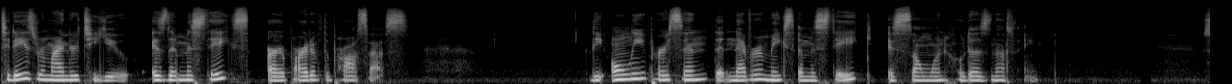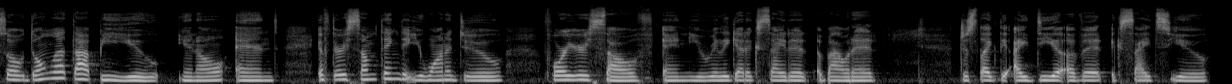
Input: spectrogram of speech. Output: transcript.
Today's reminder to you is that mistakes are a part of the process. The only person that never makes a mistake is someone who does nothing. So don't let that be you, you know? And if there's something that you want to do for yourself and you really get excited about it, just like the idea of it excites you,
